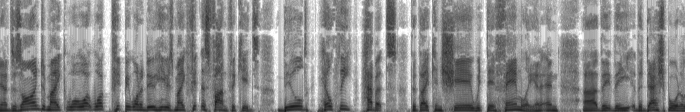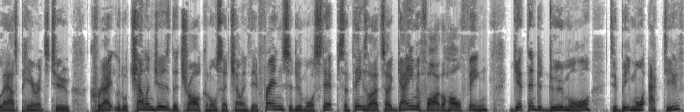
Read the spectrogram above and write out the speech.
Now, designed to make what, what Fitbit want to do here is make fitness fun for kids, build healthy habits that they can share with their family, and, and uh, the the the dashboard allows parents to create little challenges. The child can also challenge their friends to do more steps and things like that. So gamify the whole thing, get them to do more, to be more active.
